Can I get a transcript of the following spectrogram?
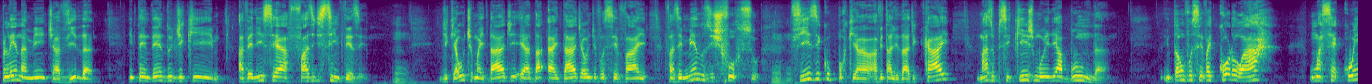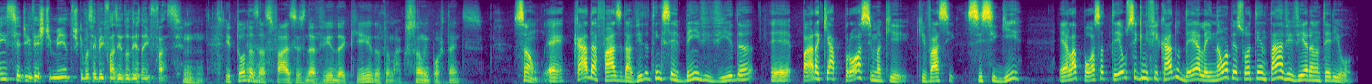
plenamente a vida, entendendo de que a velhice é a fase de síntese. Hum. De que a última idade é a, a, idade onde você vai fazer menos esforço uhum. físico, porque a, a vitalidade cai, mas o psiquismo ele abunda. Então você vai coroar uma sequência de investimentos que você vem fazendo desde a infância. Uhum. E todas é. as fases da vida aqui, doutor Marcos, são importantes? São. É, cada fase da vida tem que ser bem vivida é, para que a próxima que, que vá se, se seguir, ela possa ter o significado dela e não a pessoa tentar viver a anterior.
